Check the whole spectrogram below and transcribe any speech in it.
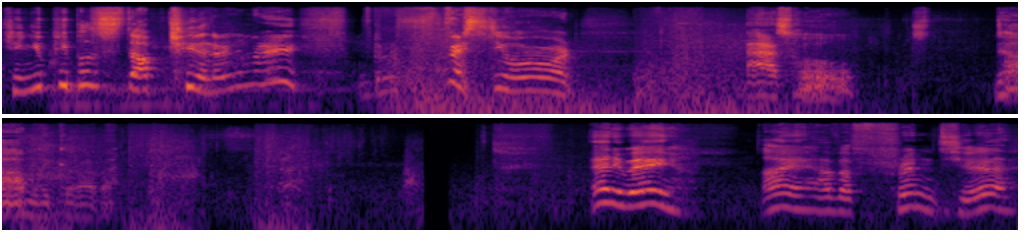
Can you people stop killing me? I'm gonna fist you hard, asshole. Oh my god. Anyway, I have a friend here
